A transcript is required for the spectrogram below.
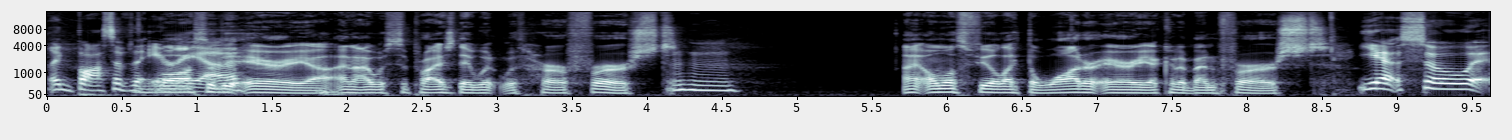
like boss of the area. boss of the area, and I was surprised they went with her 1st Mm-hmm. I almost feel like the water area could have been first. Yeah, so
